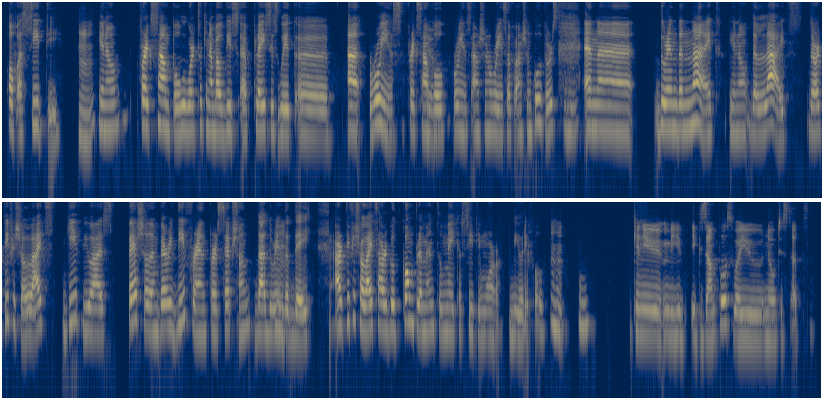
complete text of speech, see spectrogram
of a city. Mm. You know, for example, we were talking about these uh, places with uh, uh, ruins, for example, ruins, ancient ruins of ancient cultures, Mhm. and uh, during the night you know the lights the artificial lights give you a special and very different perception than during Mm. the day artificial lights are a good complement to make a city more beautiful Mhm. Mm. Can you give examples where you notice that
